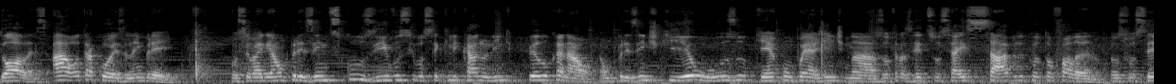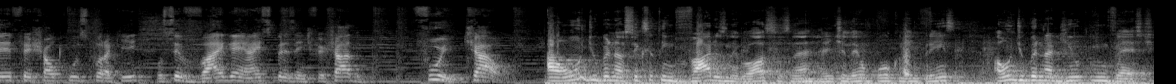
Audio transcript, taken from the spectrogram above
dólares. Ah, outra coisa, lembrei você vai ganhar um presente exclusivo se você clicar no link pelo canal. É um presente que eu uso. Quem acompanha a gente nas outras redes sociais sabe do que eu tô falando. Então, se você fechar o curso por aqui, você vai ganhar esse presente. Fechado? Fui, tchau! Aonde o Bernardo, eu sei que você tem vários negócios, né? A gente lê um pouco na imprensa. Aonde o Bernardinho investe?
